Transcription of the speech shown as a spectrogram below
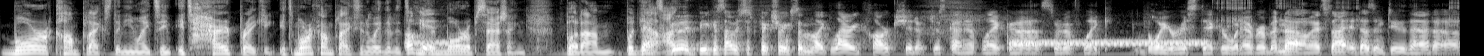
more complex than you might seem. It's heartbreaking. It's more complex in a way that it's Okay. even more upsetting. But um, but That's yeah, I- good because I was just picturing some like Larry Clark shit of just kind of like uh, sort of like voyeuristic or whatever. But no, it's not. It doesn't do that. Uh,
